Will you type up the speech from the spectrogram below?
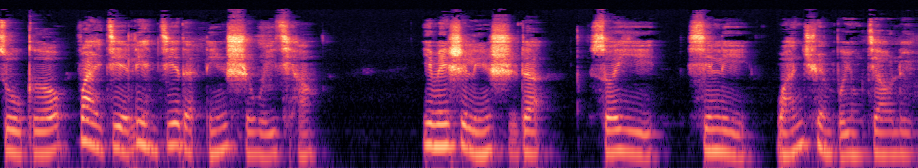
阻隔外界链接的临时围墙，因为是临时的，所以心里完全不用焦虑。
